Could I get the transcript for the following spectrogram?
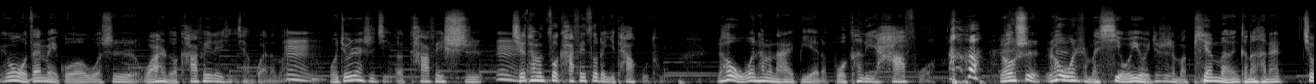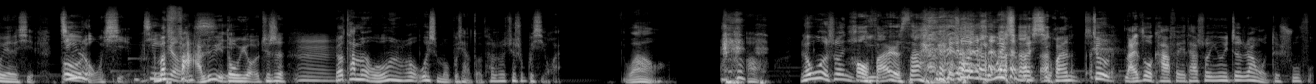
因为我在嗯美国，我是玩很多咖啡类型相关的嘛，嗯我就认识几个咖啡师，嗯，其实他们做咖啡做的一塌糊涂。然后我问他们哪里毕业的，伯克利、哈佛，然后是，然后我问什么系，我以为就是什么偏门，可能很难就业的系，金融系，什么法律都有，就是。嗯然后他们，我问说为什么不想做，他说就是不喜欢哇哦，啊。然后我说你好凡尔赛。我说你为什么喜欢就来做咖啡？他说因为这让我最舒服。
